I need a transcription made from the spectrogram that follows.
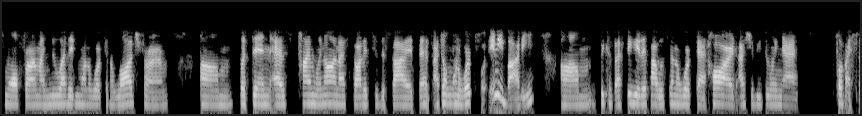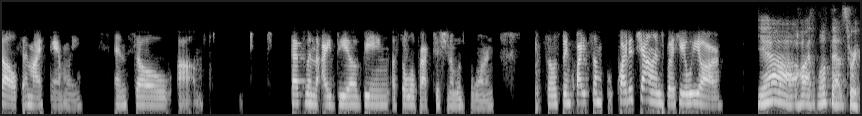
small firm. I knew I didn't want to work in a large firm. Um, but then as time went on, I started to decide that I don't want to work for anybody um, because I figured if I was going to work that hard, I should be doing that for myself and my family. And so um, that's when the idea of being a solo practitioner was born. So it's been quite some quite a challenge, but here we are. Yeah, oh, I love that story.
